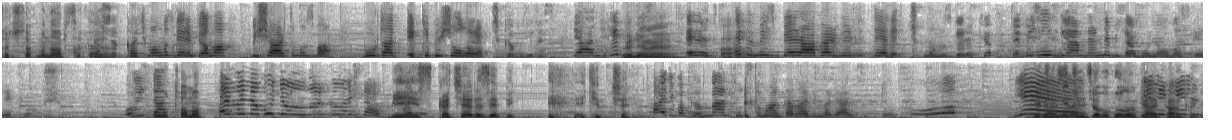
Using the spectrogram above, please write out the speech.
Kaçsak mı ne yapsak ya? Arkadaşlar kaçmamız gerekiyor ama bir şartımız var. Buradan ekip işi olarak çıkabiliriz. Yani hep Öyle mi? evet Aa. hepimiz beraber birlikte çıkmamız gerekiyor ve bizi izleyenlerin de bize abone olması gerekiyormuş. O yüzden Oo tamam. hemen abone olun arkadaşlar. Biz kaçarız epik ekipçe. Hadi bakalım ben tuttum Hakan Hacım da geldi tuttu. Hop. Geçin Gel geçin çabuk olun. Gel kanka gel.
